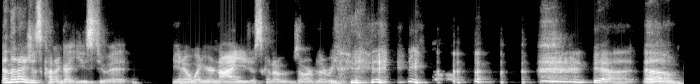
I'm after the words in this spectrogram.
and then i just kind of got used to it. You know when you're nine you just kind of absorb everything yeah um,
